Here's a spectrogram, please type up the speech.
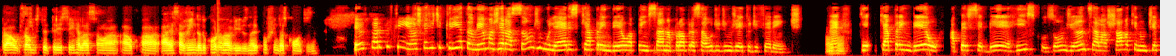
para a obstetrícia em relação a, a, a, essa vinda do coronavírus, né, no fim das contas. Né? Eu espero que sim. Eu acho que a gente cria também uma geração de mulheres que aprendeu a pensar na própria saúde de um jeito diferente. Né? Uhum. Que, que aprendeu a perceber riscos onde antes ela achava que não tinha.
